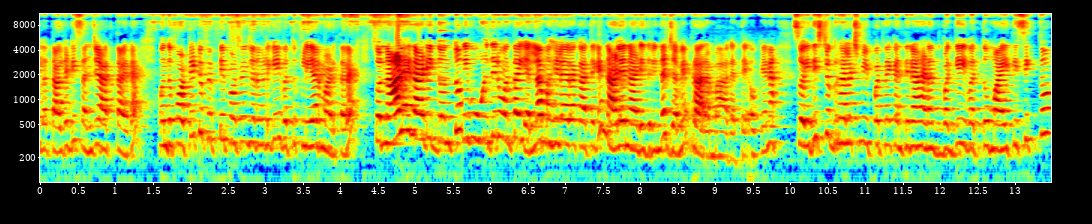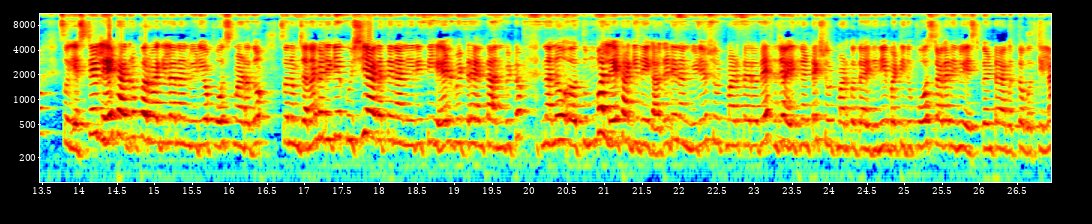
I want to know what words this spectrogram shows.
ಇವತ್ತು ಆಲ್ರೆಡಿ ಸಂಜೆ ಆಗ್ತಾ ಇದೆ. ಒಂದು ಫಾರ್ಟಿ ಟು ಫಿಫ್ಟಿ ಪರ್ಸೆಂಟ್ ಜನಗಳಿಗೆ ಇವತ್ತು ಕ್ಲಿಯರ್ ಮಾಡ್ತಾರೆ. ಸೊ ನಾಳೆ ನಾಡಿದ್ದಂತೂ ನೀವು ಉಳಿದಿರುವಂತ ಎಲ್ಲ ಮಹಿಳೆಯರ ಖಾತೆಗೆ ನಾಳೆ ನಾಡಿದ್ರಿಂದ ಜಮೆ ಪ್ರಾರಂಭ ಆಗತ್ತೆ ಓಕೆನಾ ಸೊ ಇದಿಷ್ಟು ಗೃಹಲಕ್ಷ್ಮಿ ಇಪ್ಪತ್ತನೇ ಕಂತಿನ ಹಣದ ಬಗ್ಗೆ ಇವತ್ತು ಮಾಹಿತಿ ಸಿಕ್ತು. ಸೊ ಎಷ್ಟೇ ಲೇಟ್ ಆದ್ರೂ ಪರವಾಗಿಲ್ಲ, ನಾನು ವಿಡಿಯೋ ಪೋಸ್ಟ್ ಮಾಡೋದು. ಸೊ ನಮ್ಮ ಜನಗಳಿಗೆ ಖುಷಿ ಆಗುತ್ತೆ, ನಾನು ಈ ರೀತಿ ಹೇಳ್ಬಿಟ್ರೆ ಅಂತ ಅನ್ಬಿಟ್ಟು ನಾನು ತುಂಬಾ ಲೇಟ್ ಆಗಿದೆ. ಈಗ ಆಲ್ರೆಡಿ ನಾನು ವಿಡಿಯೋ ಶೂಟ್ ಮಾಡ್ತಾ ಇರೋದೇ ಸಂಜೆ ಐದು ಗಂಟೆಗೆ ಶೂಟ್ ಮಾಡ್ಕೋತಾ ಇದ್ದೀನಿ. ಬಟ್ ಇದು ಪೋಸ್ಟ್ ಆಗೋದು ಇನ್ನು ಎಷ್ಟು ಗಂಟೆ ಆಗುತ್ತೋ ಗೊತ್ತಿಲ್ಲ.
